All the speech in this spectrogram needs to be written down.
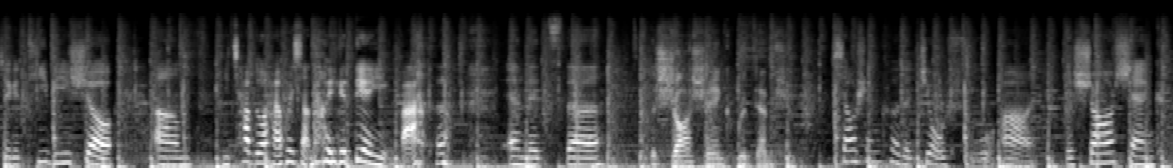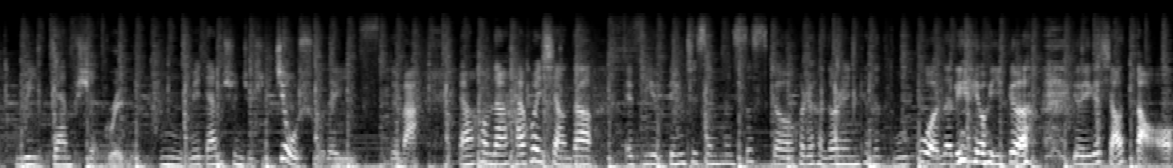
这个 TV show，嗯，你差不多还会想到一个电影吧，and it's the The Shawshank Redemption. 肖申克的救赎啊，The Shawshank Redemption。Great. 嗯，redemption 就是救赎的意思，对吧？然后呢，还会想到 if you've been to San Francisco，或者很多人你可能读过，那里有一个有一个小岛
